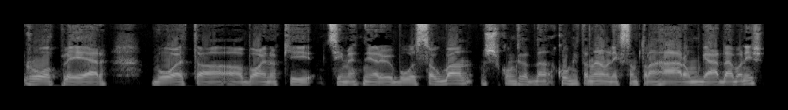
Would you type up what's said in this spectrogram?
roleplayer volt a, a bajnoki címet nyerő Bullsokban, most konkrétan, konkrétan nem emlékszem, talán három gárdában is.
